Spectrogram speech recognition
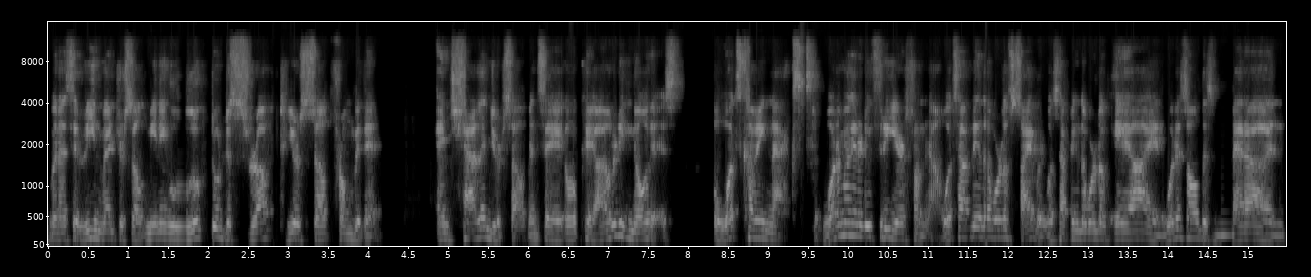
when I say reinvent yourself, meaning look to disrupt yourself from within and challenge yourself and say, okay, I already know this, but what's coming next? What am I going to do three years from now? What's happening in the world of cyber? What's happening in the world of AI? And what is all this meta and,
